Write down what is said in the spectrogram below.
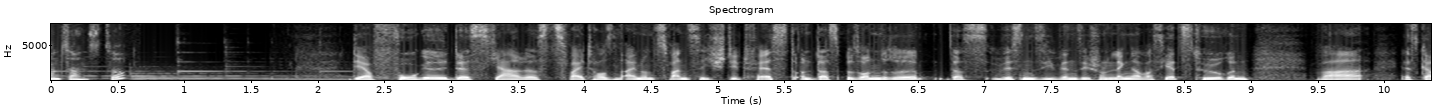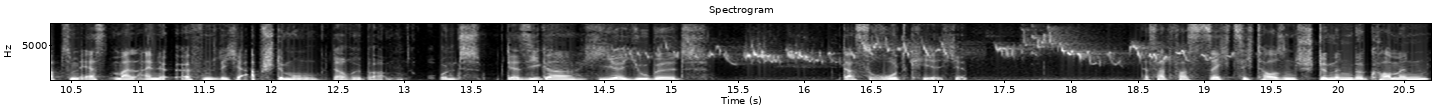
Und sonst so? Der Vogel des Jahres 2021 steht fest und das Besondere, das wissen Sie, wenn Sie schon länger was jetzt hören, war, es gab zum ersten Mal eine öffentliche Abstimmung darüber. Und der Sieger hier jubelt das Rotkehlchen. Das hat fast 60.000 Stimmen bekommen,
